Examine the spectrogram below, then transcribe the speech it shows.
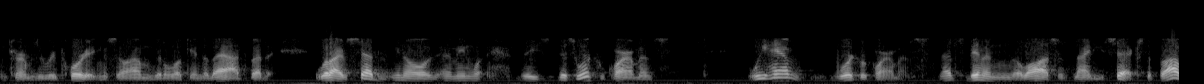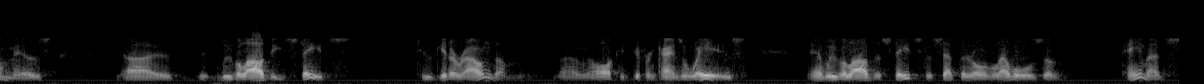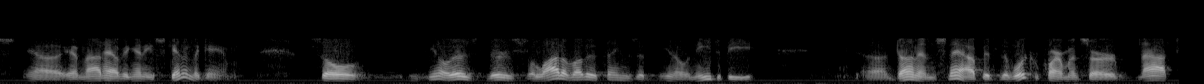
in terms of reporting. So I'm going to look into that. But what I've said, you know, I mean, what, these this work requirements we have work requirements. That's been in the law since '96. The problem is uh, we've allowed these states to get around them uh, in all different kinds of ways, and we've allowed the states to set their own levels of payments uh, and not having any skin in the game. So, you know, there's there's a lot of other things that you know need to be uh, done in SNAP. If the work requirements are not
